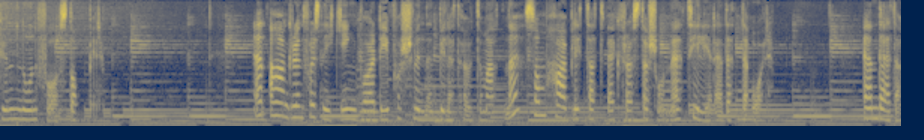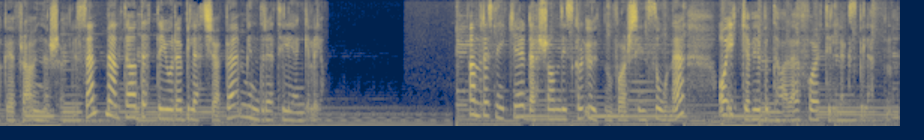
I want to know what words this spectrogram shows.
kun noen få stopper. En annen grunn for sniking var de forsvunne billettautomatene som har blitt tatt vekk fra stasjonene tidligere dette år. En deltaker fra undersøkelsen mente at dette gjorde billettkjøpet mindre tilgjengelig. Andre sniker dersom de skal utenfor sin sone og ikke vil betale for tilleggsbilletten.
